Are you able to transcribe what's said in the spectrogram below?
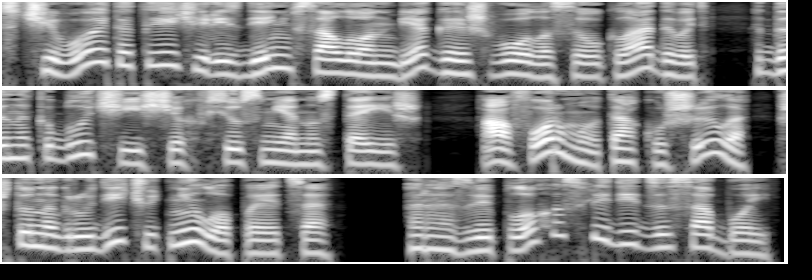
с чего это ты через день в салон бегаешь волосы укладывать, да на каблучищах всю смену стоишь, а форму так ушила, что на груди чуть не лопается. Разве плохо следить за собой?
